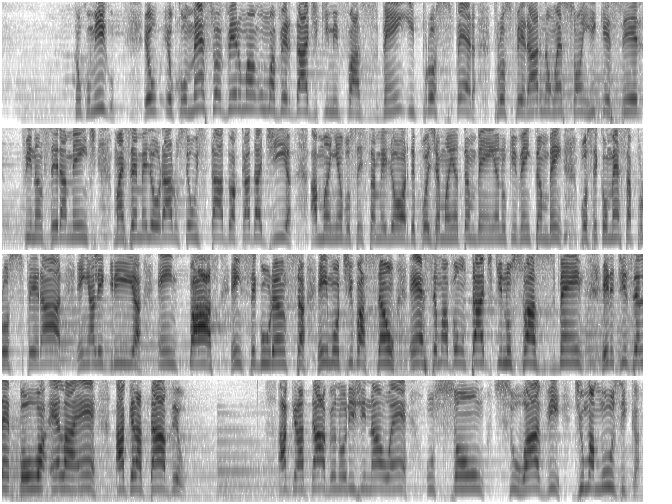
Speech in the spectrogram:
Estão comigo? Eu, eu começo a ver uma, uma verdade que me faz bem e prospera. Prosperar não é só enriquecer financeiramente, mas é melhorar o seu estado a cada dia. Amanhã você está melhor, depois de amanhã também, ano que vem também. Você começa a prosperar em alegria, em paz, em segurança, em motivação. Essa é uma vontade que nos faz bem. Ele diz: ela é boa, ela é agradável. Agradável no original é o som suave de uma música.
